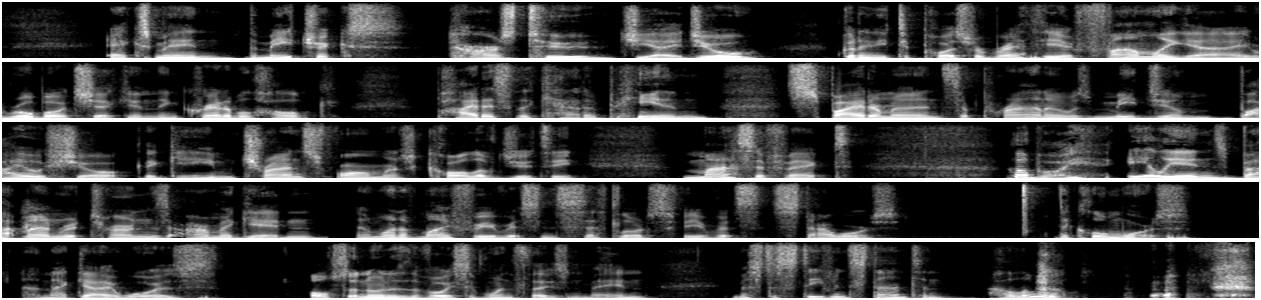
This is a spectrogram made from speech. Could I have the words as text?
X Men, The Matrix, Cars 2, G.I. Joe. I'm going to need to pause for breath here. Family Guy, Robot Chicken, Incredible Hulk, Pirates of the Caribbean, Spider Man, Sopranos, Medium, Bioshock, the game, Transformers, Call of Duty, Mass Effect. Oh boy, Aliens, Batman Returns, Armageddon, and one of my favourites and Sith Lord's favourites, Star Wars, The Clone Wars. And that guy was, also known as the voice of 1000 Men, Mr. Stephen Stanton. Hello.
